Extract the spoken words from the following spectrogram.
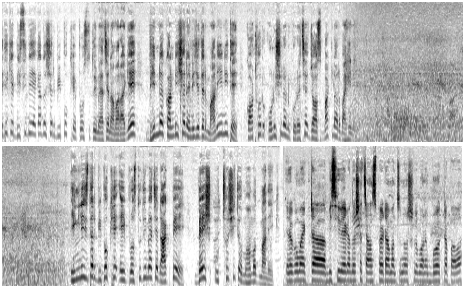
এদিকে বিসিবি একাদশের বিপক্ষে প্রস্তুতি ম্যাচে নামার আগে ভিন্ন কন্ডিশনে নিজেদের মানিয়ে নিতে কঠোর অনুশীলন করেছে জস বাটলার বাহিনী। ইংলিশদের বিপক্ষে এই প্রস্তুতি ম্যাচে ডাক পেয়ে বেশ উচ্ছ্বসিত মোহাম্মদ মানিক। এরকম একটা বিসিবি একাদশে চান্স পাওয়াটা আমার জন্য আসলে অনেক বড় একটা পাওয়া।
